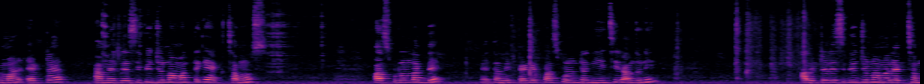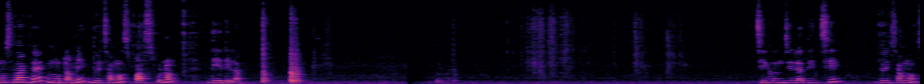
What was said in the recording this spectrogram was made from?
আমার একটা আমের রেসিপির জন্য আমার থেকে এক চামচ পাঁচফোড়ন লাগবে। এতে আমি প্যাকেট পাঁচফোড়নটা নিয়েছি রাঁধুনি। আরেকটা রেসিপির জন্য আমার এক চামচ লাগবে। মোট আমি দুই চামচ পাঁচফোড়ন দিয়ে দিলাম। চিকন জিরা দিচ্ছি, দুই চামচ।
